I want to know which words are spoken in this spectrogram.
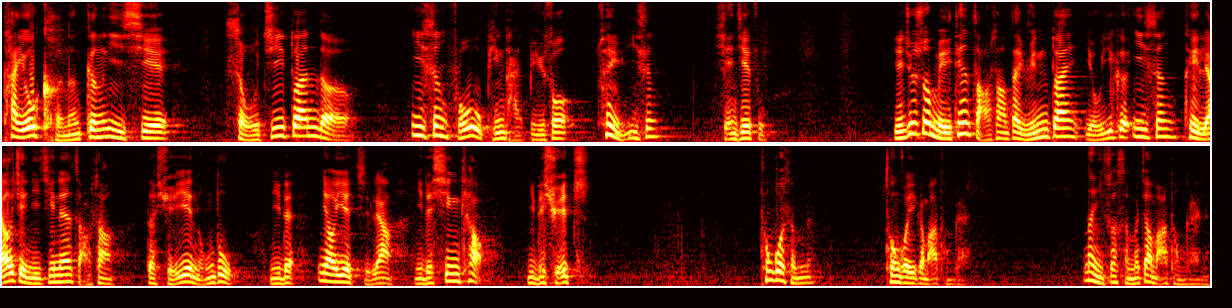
它有可能跟一些手机端的医生服务平台，比如说春雨医生，衔接住。也就是说，每天早上在云端有一个医生可以了解你今天早上的血液浓度、你的尿液质量、你的心跳、你的血脂。通过什么呢？通过一个马桶盖。那你说什么叫马桶盖呢？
